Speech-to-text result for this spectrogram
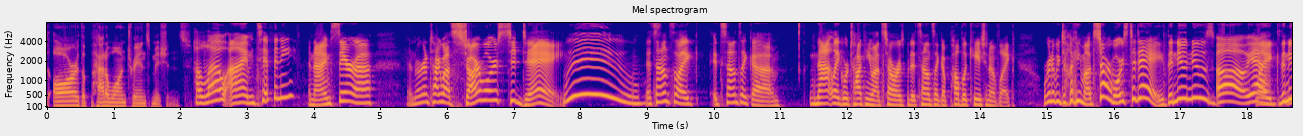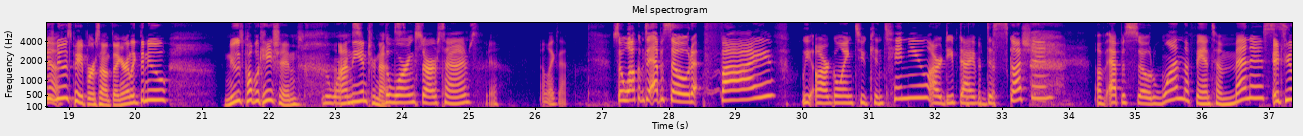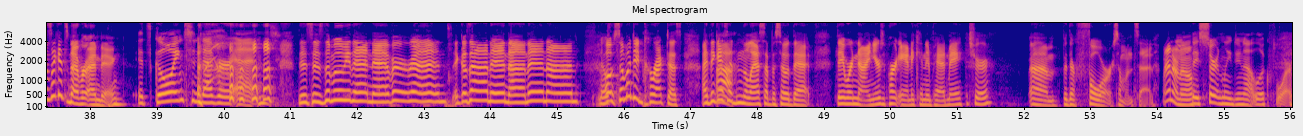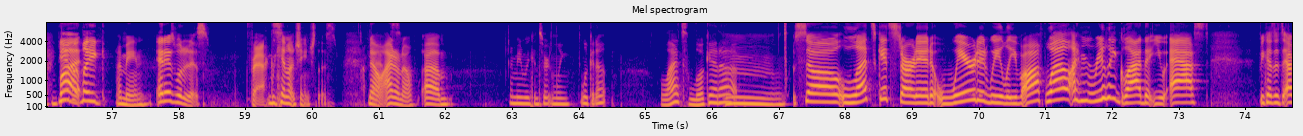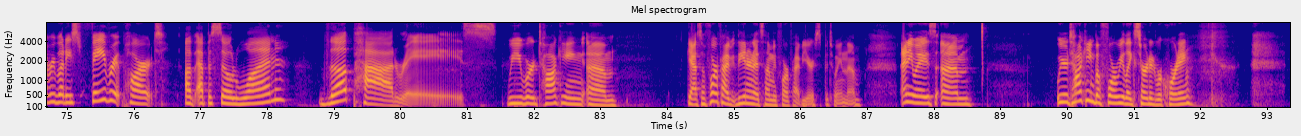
These are the Padawan transmissions. Hello, I'm Tiffany. And I'm Sarah, and we're going to talk about Star Wars today. Woo! It sounds like it sounds like a not like we're talking about Star Wars, but it sounds like a publication of like we're going to be talking about Star Wars today, the new news, Oh yeah, like the news No. newspaper or something, or like the new news publication The Warring- on the internet. The Warring Stars Times. Yeah. I like that. So, welcome to episode five. We are going to continue our deep dive discussion of episode one, The Phantom Menace. It feels like it's never ending. it's going to never end. This is the movie that never ends. It goes on and on and on. Nope. Oh, someone did correct us. I think I Ah. said in the last episode that they were nine years apart, Anakin and Padme. Sure. Um, but they're four, someone said. I don't know. They certainly do not look four. But, yeah, but like I mean, it is what it is. Facts. We cannot change this. No, I don't know. Um, I mean, we can certainly look it up. Let's look it up. Mm. So let's get started. Where did we leave off? Well, I'm really glad that you asked because it's everybody's favorite part of episode one the pod race. We were talking. Um, yeah, so four or five. The internet's telling me four or five years between them. Anyways, um, we were talking before we like started recording.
